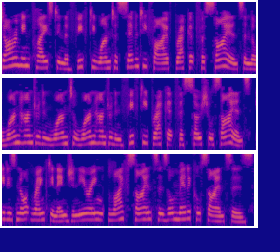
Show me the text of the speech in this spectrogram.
Durham in placed in the 51 to 75 bracket for science and the 101 to 150 bracket for social science. It is not ranked in engineering, life sciences or medical sciences.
